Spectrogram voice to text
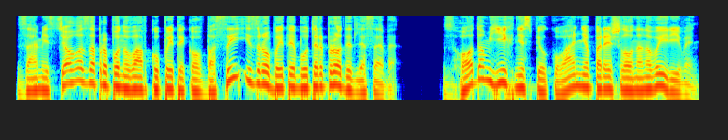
Замість цього запропонував купити ковбаси і зробити бутерброди для себе. Згодом їхнє спілкування перейшло на новий рівень.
